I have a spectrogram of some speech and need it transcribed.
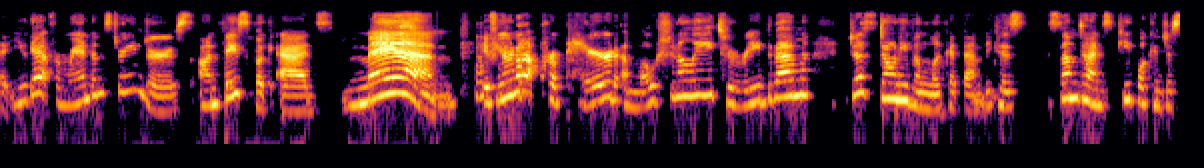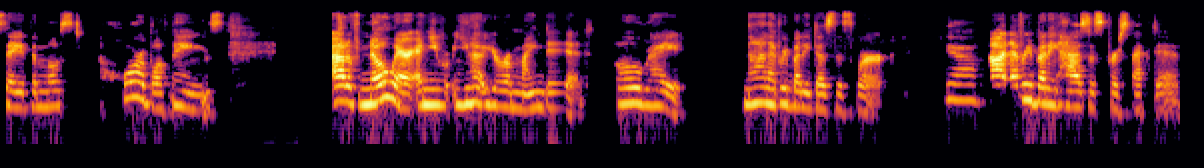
that you get from random strangers on Facebook ads, man, if you're not prepared emotionally to read them, just don't even look at them because sometimes people can just say the most horrible things out of nowhere and you you have, you're reminded oh right not everybody does this work. Yeah. Not everybody has this perspective.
